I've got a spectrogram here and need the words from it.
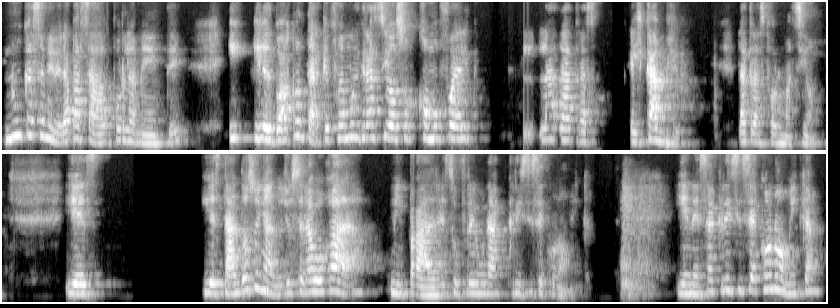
nunca se me hubiera pasado por la mente y, y, les voy a contar que fue muy gracioso cómo fue el, la, la, el cambio, la transformación. Y es, y estando soñando yo ser abogada, mi padre sufre una crisis económica. Y en esa crisis económica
